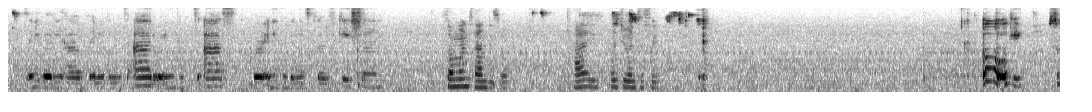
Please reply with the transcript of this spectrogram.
Does anybody have anything to add or anything to ask or anything that needs clarification? Someone's hand is up. Hi, what do you want to say? Oh, okay. So,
